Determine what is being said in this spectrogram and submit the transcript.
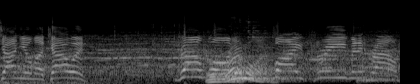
Daniel McGowan. Round one, Round one. five three minute round.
